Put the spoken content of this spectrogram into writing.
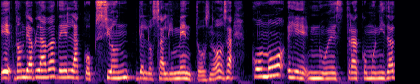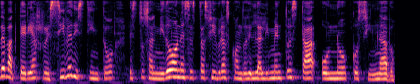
eh, donde hablaba de la cocción de los alimentos, ¿no? O sea, cómo eh, nuestra comunidad de bacterias recibe distinto estos almidones, estas fibras cuando el alimento está o no cocinado.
